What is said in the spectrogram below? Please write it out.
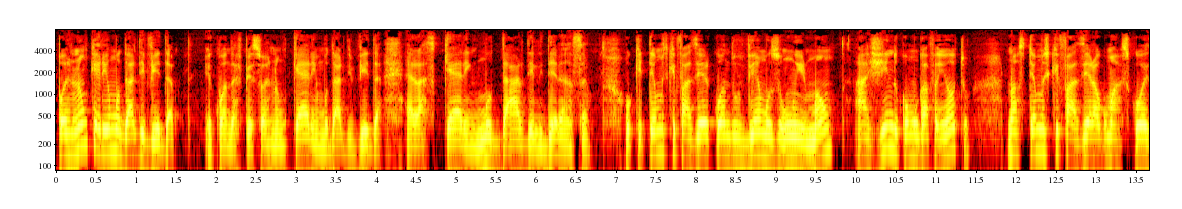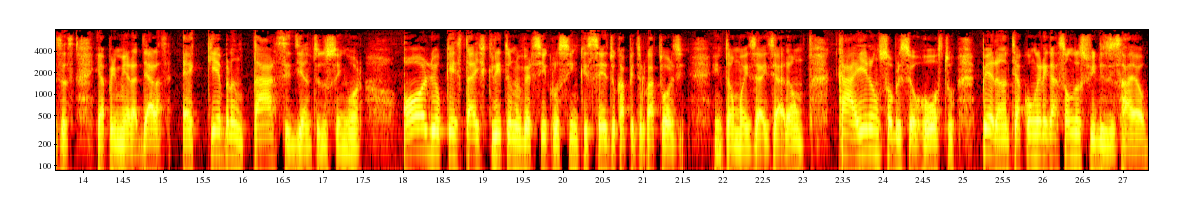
pois não queriam mudar de vida. E quando as pessoas não querem mudar de vida, elas querem mudar de liderança. O que temos que fazer quando vemos um irmão agindo como um gafanhoto? Nós temos que fazer algumas coisas, e a primeira delas é quebrantar-se diante do Senhor. Olhe o que está escrito no versículo 5 e 6 do capítulo 14. Então Moisés e Arão caíram sobre seu rosto perante a congregação dos filhos de Israel.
